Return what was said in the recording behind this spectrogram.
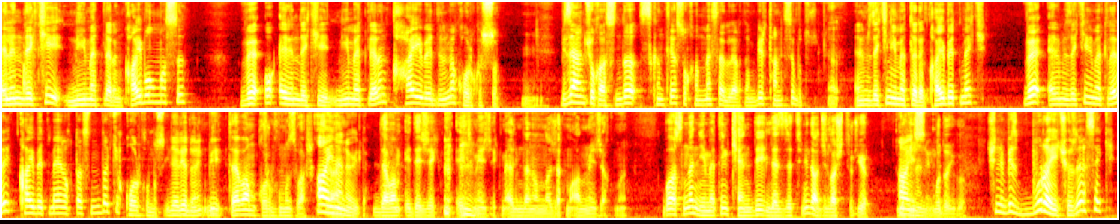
elindeki nimetlerin kaybolması ve o elindeki nimetlerin kaybedilme korkusu. Bizi en çok aslında sıkıntıya sokan meselelerden bir tanesi budur. Evet. Elimizdeki nimetleri kaybetmek ve elimizdeki nimetleri kaybetmeye noktasındaki korkumuz. ileriye dönük bir Devam korkumuz var. Aynen öyle. Devam edecek mi, etmeyecek mi, elimden alınacak mı, almayacak mı? Bu aslında nimetin kendi lezzetini de acılaştırıyor. Bu Aynen his, öyle. bu duygu. Şimdi biz burayı çözersek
